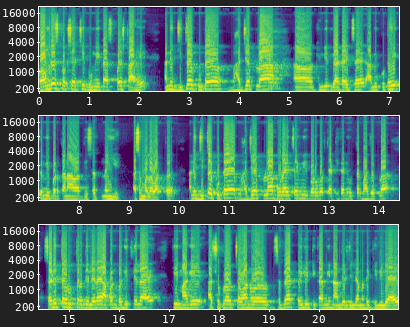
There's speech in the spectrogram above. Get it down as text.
काँग्रेस पक्षाची भूमिका स्पष्ट आहे. आणि जिथं कुठं भाजपला खिंडीत गाठायचं आहे आम्ही कुठेही कमी पडताना दिसत नाहीये असं मला वाटतं. आणि जिथं कुठं भाजपला बोलायचंय मी बरोबर त्या ठिकाणी उत्तर भाजपला सडेत्तर उत्तर दिलेलं आहे. आपण बघितलेलं आहे की मागे अशोकराव चव्हाणवर सगळ्यात पहिली टीका मी नांदेड जिल्ह्यामध्ये केलेली आहे.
